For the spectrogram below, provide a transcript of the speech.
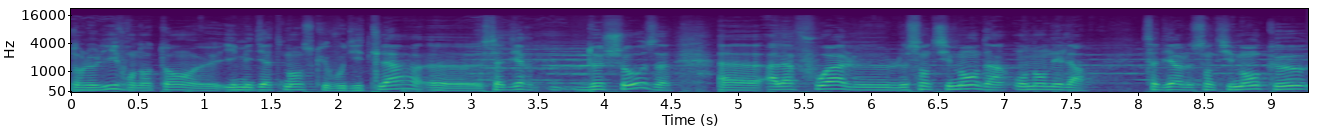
dans le livre, on entend euh, immédiatement ce que vous dites là, euh, c'est-à-dire deux choses. Euh, à la fois le, sentiment d'un on en est là, c'est-à-dire le sentiment que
